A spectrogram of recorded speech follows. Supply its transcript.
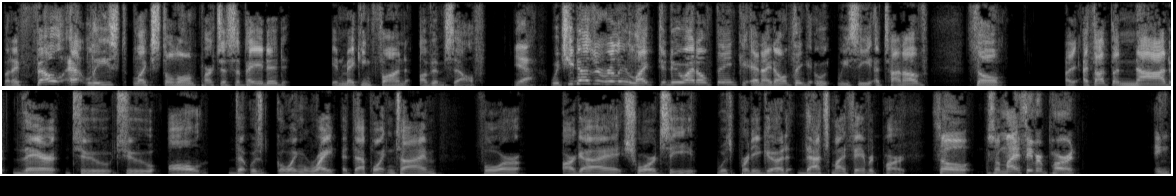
but I felt at least like Stallone participated in making fun of himself, Yeah, which he doesn't really like to do, I don't think, and I don't think we see a ton of. So I, I thought the nod there to to all that was going right at that point in time for our guy Schwartzy was pretty good. That's my favorite part. So, so my favorite part, in,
